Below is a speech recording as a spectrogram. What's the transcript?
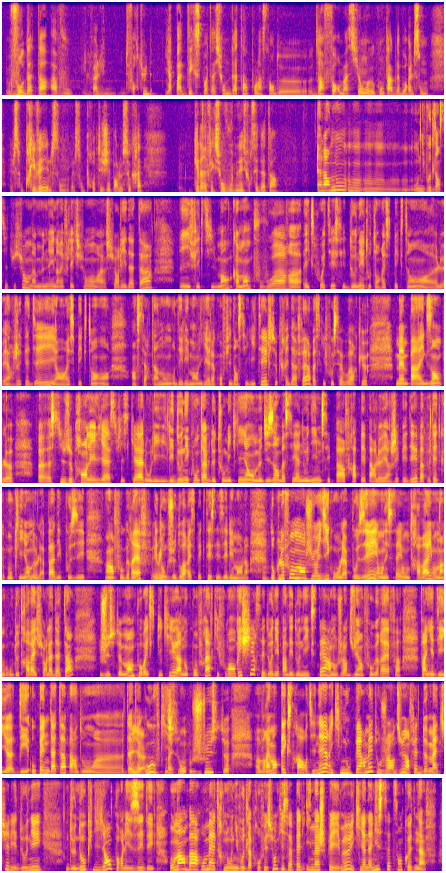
Vos data, à vous, ils valent une, fortune. Il n'y a pas d'exploitation de data pour l'instant d'informations euh, comptables. D'abord, elles sont, privées, elles sont, elles sont protégées par le secret. Quelle réflexion vous menez sur ces datas alors nous, au niveau de l'institution, on a mené une réflexion euh, sur les datas et effectivement comment pouvoir euh, exploiter ces données tout en respectant euh, le RGPD et en respectant un certain nombre d'éléments liés à la confidentialité, le secret d'affaires, parce qu'il faut savoir que même par exemple, si je prends les liasses fiscales ou les, données comptables de tous mes clients en me disant bah, c'est anonyme, c'est pas frappé par le RGPD, bah, peut-être que mon client ne l'a pas déposé à Infogreffe et, donc je dois respecter ces éléments-là. Mmh. Donc le fondement juridique, on l'a posé et on essaye, on travaille, on a un groupe de travail sur la data, justement pour expliquer à nos confrères qu'il faut enrichir ces données par des données externes. Aujourd'hui, Infogreffe, enfin, il y a des, euh, des open data, pardon, euh, DataGouv, qui sont juste euh, vraiment extraordinaires et qui nous permettent aujourd'hui, en fait, de matcher les données de nos clients pour les aider. On a un baromètre, nous, au niveau de la profession, qui mmh. s'appelle Image PME et qui analyse 700 codes NAF.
